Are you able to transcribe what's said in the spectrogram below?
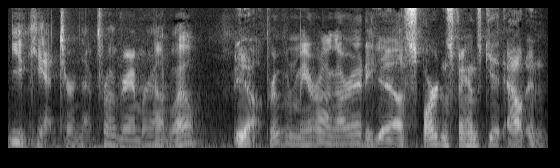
you can't turn that program around. Well, Yeah. proving me wrong already. Yeah, Spartans fans get out and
